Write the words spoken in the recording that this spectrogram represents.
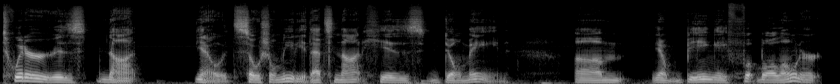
Twitter is not, you know, it's social media. That's not his domain. Um, you know, being a football owner,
